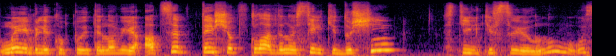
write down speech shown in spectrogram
меблі, купити нові, а це те, що вкладено стільки душі, стільки сил. Ну, ось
